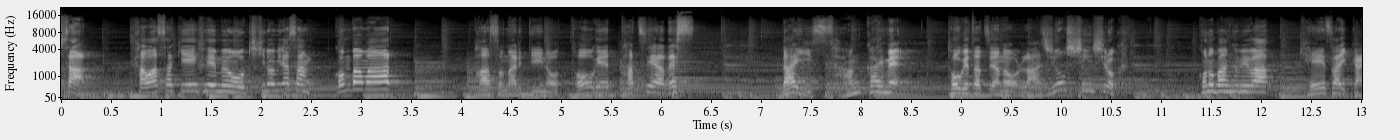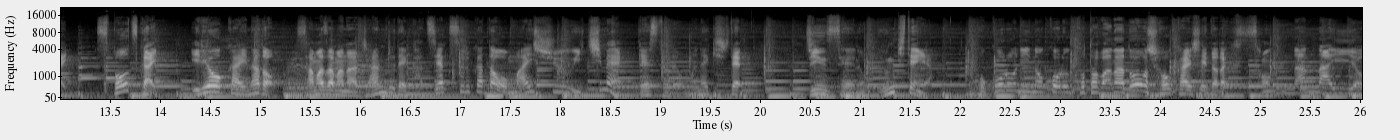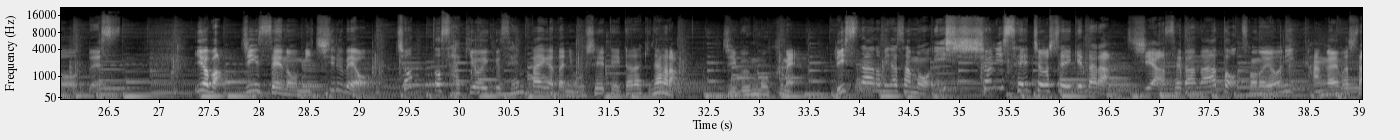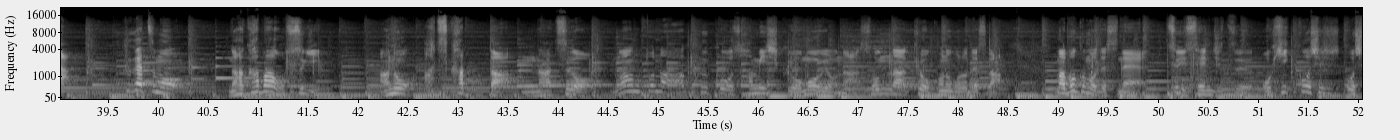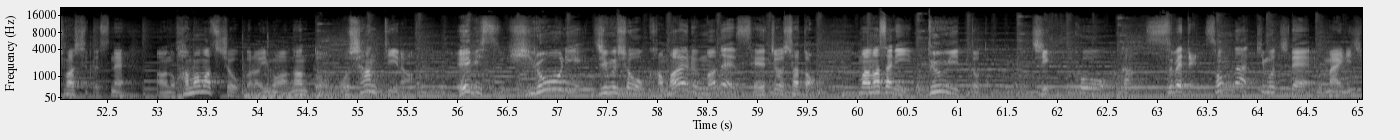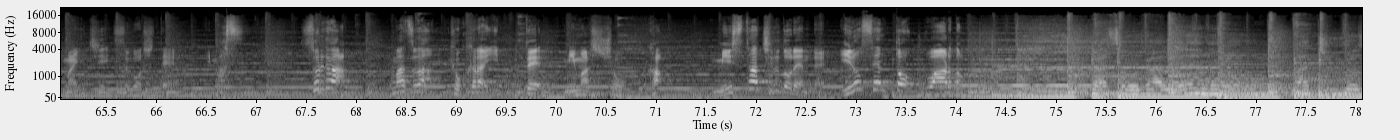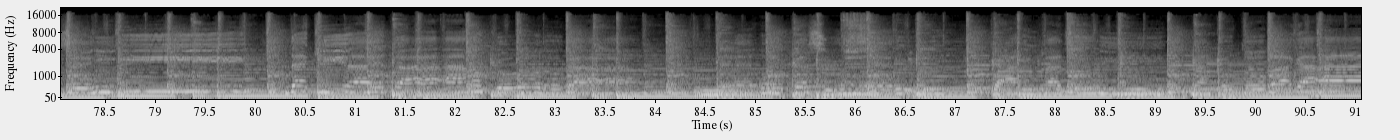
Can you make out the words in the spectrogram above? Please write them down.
ました。川崎 FM をお聞きの皆さんこんばんは。パーソナリティの峠達也です。第3回目。峠達也のラジオ新四録。この番組は経済界スポーツ界医療界などさまざまなジャンルで活躍する方を毎週1名ゲストでお招きして人生の分岐点や心に残る言葉などを紹介していただくそんな内容です。いわば人生の道しるべをちょっと先を行く先輩方に教えていただきながら自分も含めリスナーの皆さんも一緒に成長していけたら幸せだなとそのように考えました。9月も半ばを過ぎあの暑かった夏をなんとなくこう寂しく思うようなそんな今日この頃ですがまあ、僕もですねつい先日お引越しをしましてですねあの浜松町から今はなんとオシャンティーな恵比寿広尾に事務所を構えるまで成長したと、まあ、まさに Do It と実行が全てそんな気持ちで毎日毎日過ごしています。それではまずは曲からいってみましょうか。Mr.Children で「イノセントワールド」寄せに抱き合えたあの頃が胸をかすめる軽はずみな言葉が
